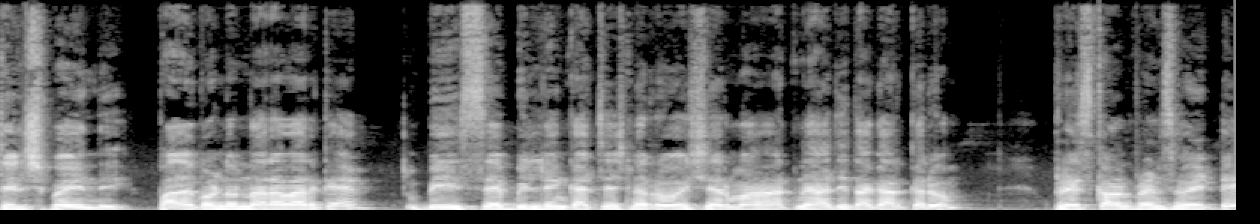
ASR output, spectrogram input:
తెలిసిపోయింది. పదకొండున్నర వరకే బీసే బిల్డింగ్ వచ్చేసిన రోహిత్ శర్మ అట్నే అజిత్ అగార్కర్ ప్రెస్ కాన్ఫరెన్స్ పెట్టి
